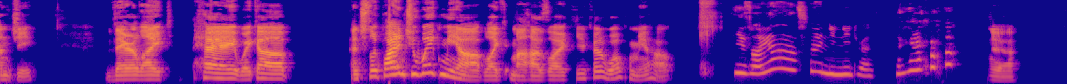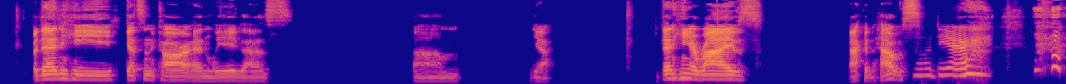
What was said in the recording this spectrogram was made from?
Hunji, they're like, "Hey, wake up!" And she's like, "Why didn't you wake me up?" Like Maha's like, "You could have woken me up." He's like, oh, it's fine. You need rest. Yeah. But then he gets in the car and leaves as um yeah. Then he arrives back in the house oh dear.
